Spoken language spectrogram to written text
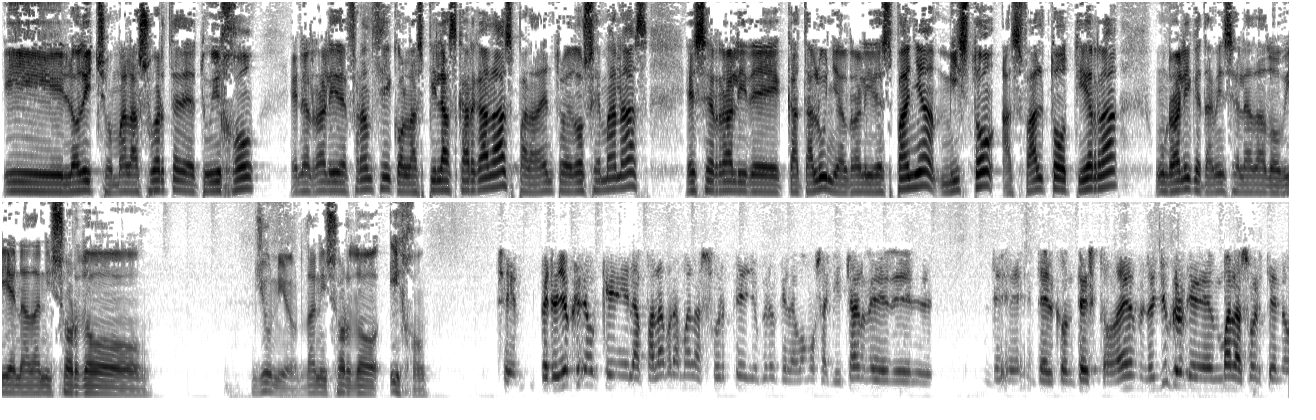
Y lo dicho, mala suerte de tu hijo en el Rally de Francia y con las pilas cargadas para dentro de dos semanas ese Rally de Cataluña, el Rally de España, mixto, asfalto, tierra, un rally que también se le ha dado bien a Dani Sordo Junior, Dani Sordo hijo. Sí, pero yo creo que la palabra mala suerte, yo creo que la vamos a quitar del, del contexto. ¿eh? Yo creo que mala suerte no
